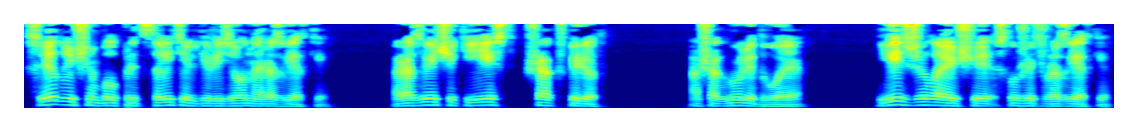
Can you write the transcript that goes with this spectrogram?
Следующим был представитель дивизионной разведки. Разведчики есть, шаг вперед. А шагнули двое. Есть желающие служить в разведке.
